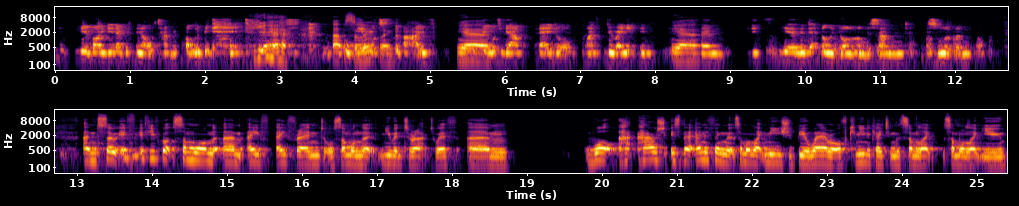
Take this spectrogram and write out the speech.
if we avoided everything all the time, we'd probably be dead. Yeah, Be able to absolutely. survive. Be able to get out of bed or like do anything. yeah. Um, it's, yeah, they definitely don't understand some of them. And so, if, if you've got someone, um, a, a friend or someone that you interact with, um, what, how is there anything that someone like me should be aware of communicating with someone like someone like you,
